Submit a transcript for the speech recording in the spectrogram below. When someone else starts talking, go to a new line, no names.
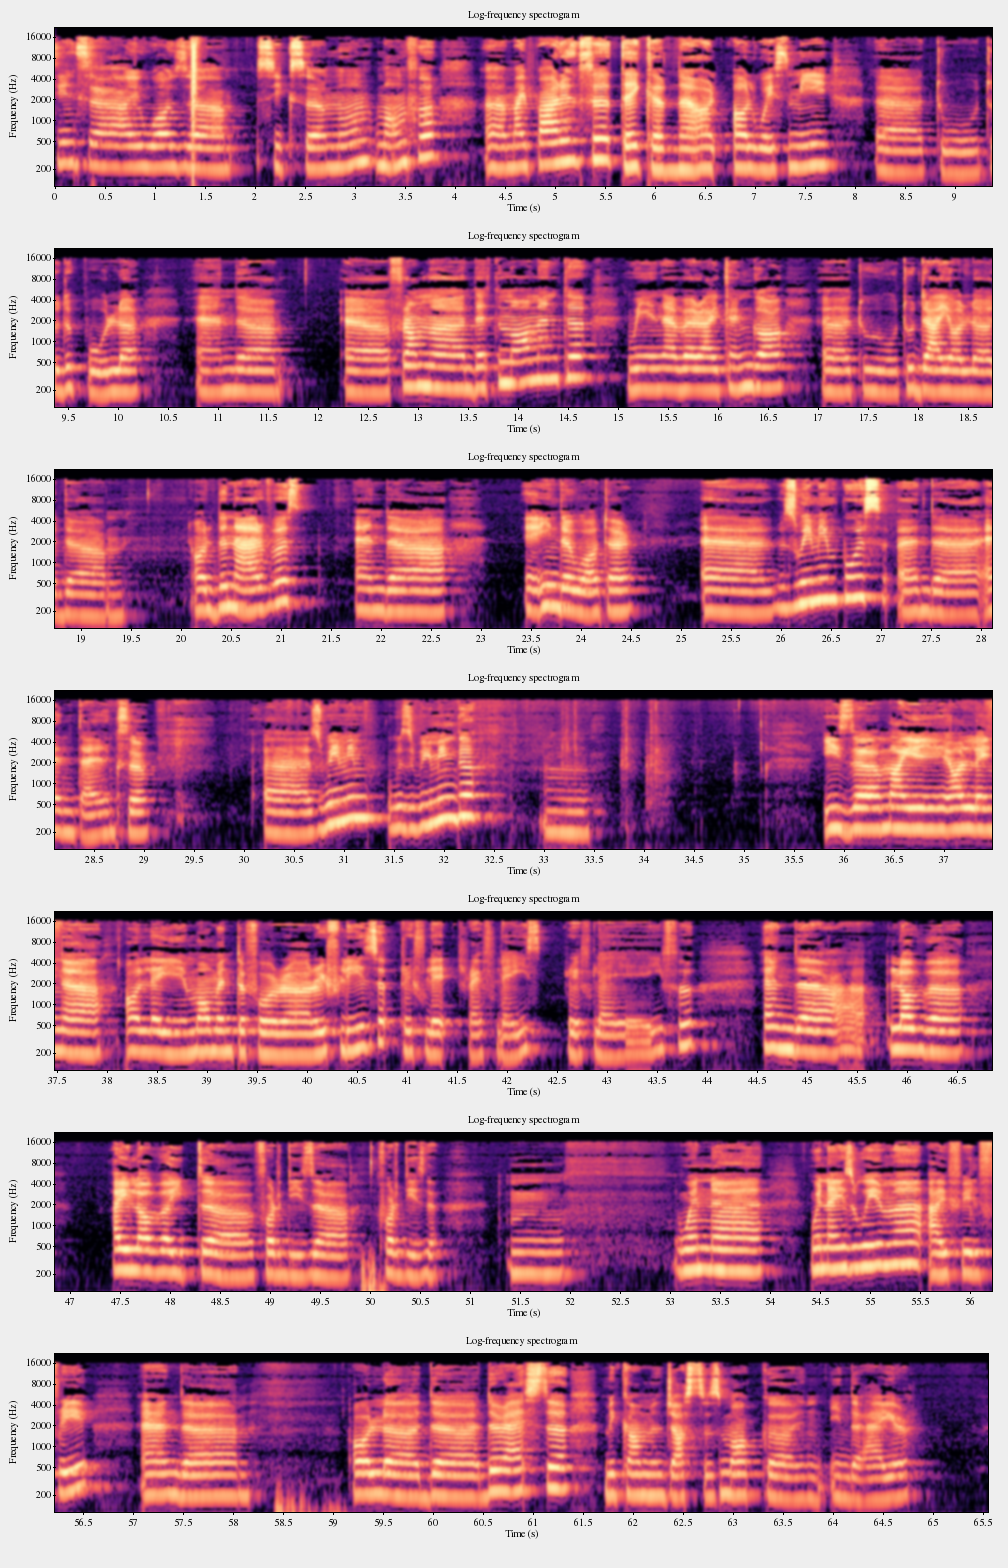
Since uh, I was uh, six uh, month, uh, my parents taken uh, always me uh, to to the pool, and from that moment, whenever I can go to to dry all the um, all the nerves and in the water, swimming pools and and tanks. Uh, swimming swimming um, is uh, my only uh, only moment for uh, reflex reflex reflex and uh, love uh, I love it for this for this. Um, when when I swim I feel free and all uh, the the rest become just smoke uh, in, in the air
